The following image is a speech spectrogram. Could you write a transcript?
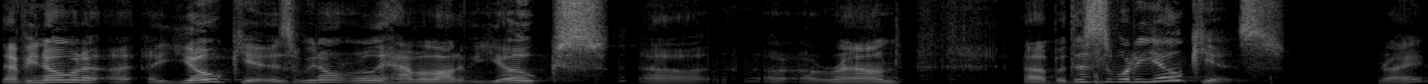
Now, if you know what a, a yoke is, we don't really have a lot of yokes uh, around, uh, but this is what a yoke is, right?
